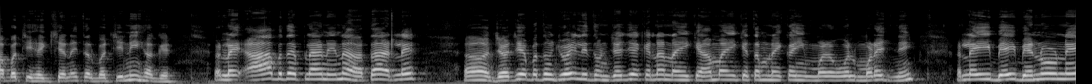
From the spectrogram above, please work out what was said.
આ બચી શકીએ, નહીંતર બચી નહીં શકે. એટલે આ બધા પ્લાન એના હતા, એટલે જજે બધું જોઈ લીધું ને જજે કે ના ના એ કે આમાં એ કે તમને કંઈ મળે જ નહીં. એટલે એ બે બહેનોને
